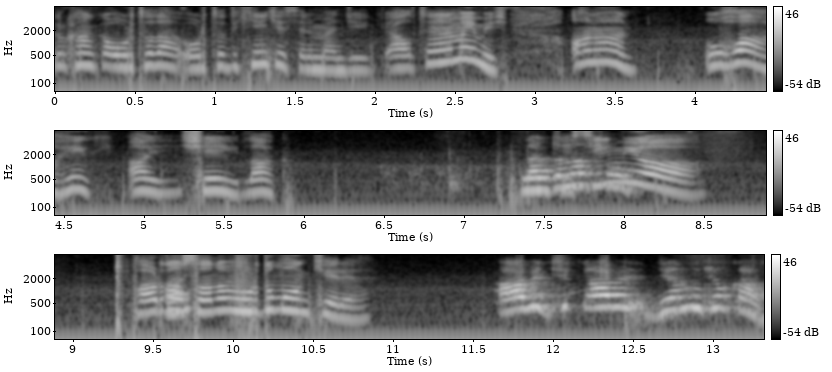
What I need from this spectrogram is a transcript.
Dur kanka ortada ortadakini keselim bence. Altın elmaymış. Anan. Oha hey ay şey lag. Nasıl- Kesilmiyor. Pardon Ay. sana vurdum 10 kere. Abi çık abi. Canım çok az.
